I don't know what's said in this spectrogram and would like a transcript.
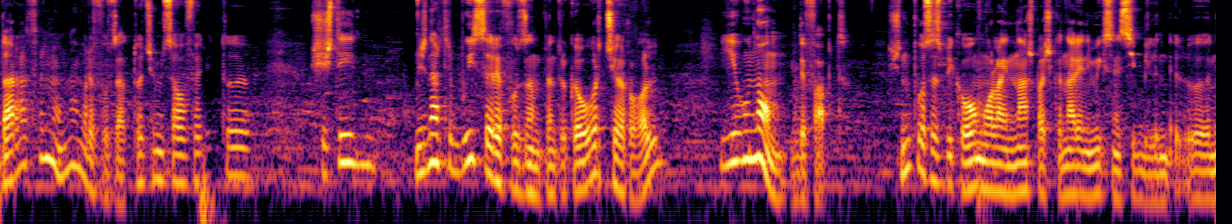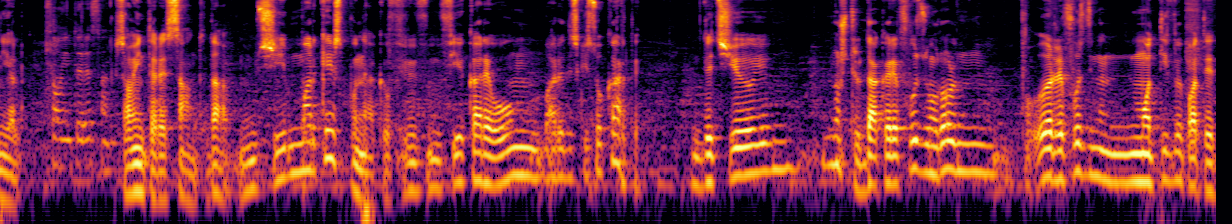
Dar altfel nu, nu am refuzat. Tot ce mi s-a oferit... Și știi, nici n-ar trebui să refuzăm, pentru că orice rol e un om, de fapt. Și nu poți să spui că omul ăla e nașpa și că nu are nimic sensibil în, în el. Sau interesant. Sau interesant, da. Și Marquez spunea că fiecare om are deschis o carte. Deci, nu știu, dacă refuzi un rol, refuzi din motive poate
